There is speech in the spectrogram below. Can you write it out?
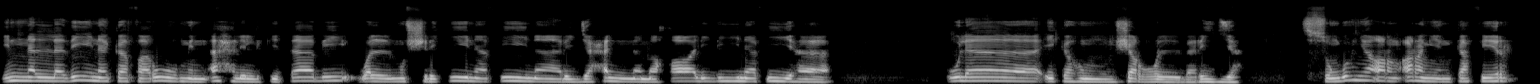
Innal ladzina kafaru min ahlil kitabi wal musyrikina fi nari jahannam khalidina fiha. Ulaika hum syarrul bariyah Sesungguhnya orang-orang yang kafir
